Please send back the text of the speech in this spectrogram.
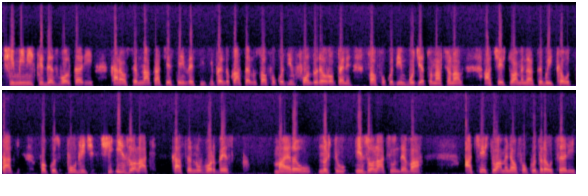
și ministrii dezvoltării care au semnat aceste investiții, pentru că astea nu s-au făcut din fonduri europene, s-au făcut din bugetul național. Acești oameni ar trebui căutați, făcuți publici și izolați, ca să nu vorbesc mai rău, nu știu, izolați undeva. Acești oameni au făcut rău țării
